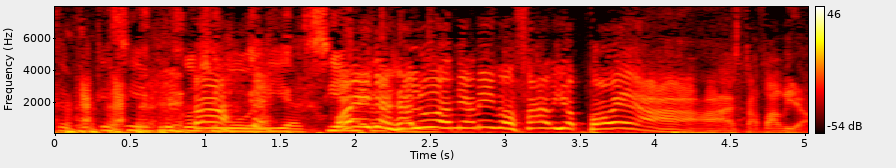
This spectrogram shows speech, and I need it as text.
Porque siempre con su bobería. Siempre Oiga, saluda a mi amigo Fabio Poveda. Hasta Fabio.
